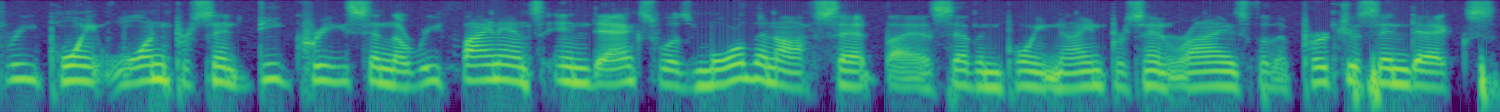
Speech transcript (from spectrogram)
3.1% decrease in the refinance index was more than offset by a 7.9% rise for the purchase index.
